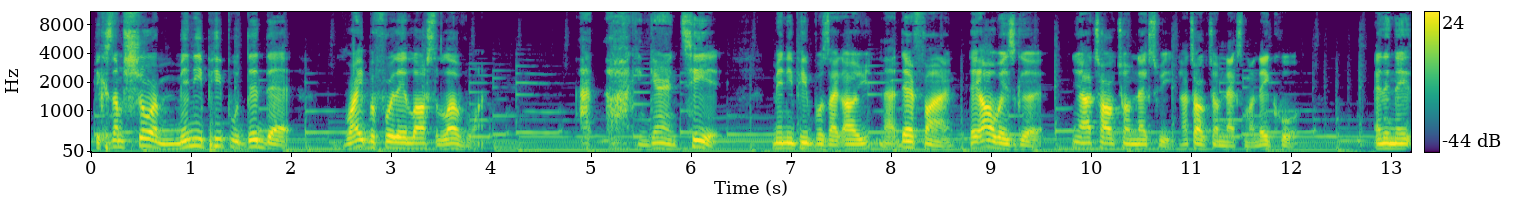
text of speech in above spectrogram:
Because I'm sure many people did that right before they lost a loved one. I, oh, I can guarantee it. Many people's like, oh, they're fine. They always good. You know, I'll talk to them next week. I'll talk to them next month. They cool. And then they,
